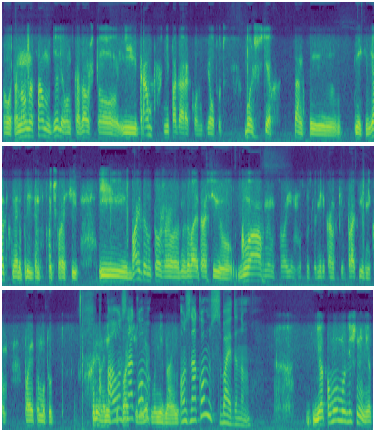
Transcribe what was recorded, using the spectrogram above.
Вот. Но на самом деле он сказал, что и Трамп не подарок, он ввел тут больше всех санкций вместе взятых, наверное, президентов против России. И Байден тоже называет Россию главным своим, ну, в смысле, американским противником. Поэтому тут хрен А он знаком? нет, мы не знаем. Он знаком с Байденом? Я, по-моему, лично нет.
